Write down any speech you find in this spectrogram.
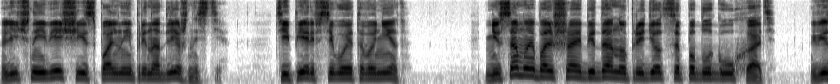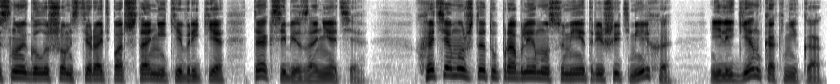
личные вещи и спальные принадлежности. Теперь всего этого нет. Не самая большая беда, но придется поблагоухать. Весной голышом стирать подштанники в реке – так себе занятие. Хотя, может, эту проблему сумеет решить Мильха? Или Ген как-никак?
